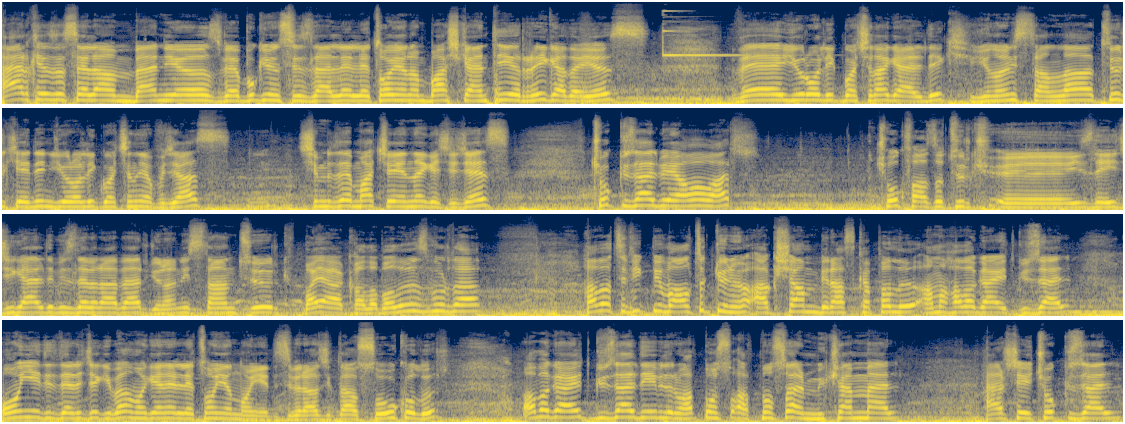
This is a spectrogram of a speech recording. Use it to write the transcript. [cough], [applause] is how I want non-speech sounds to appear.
Herkese selam ben Yağız ve bugün sizlerle Letonya'nın başkenti Riga'dayız. Ve Euroleague maçına geldik. Yunanistan'la Türkiye'nin Euroleague maçını yapacağız. Şimdi de maç yayınına geçeceğiz. Çok güzel bir hava var. Çok fazla Türk e, izleyici geldi bizle beraber. Yunanistan, Türk. Bayağı kalabalığız burada. Hava tipik bir Baltık günü. Akşam biraz kapalı ama hava gayet güzel. 17 derece gibi ama gene Letonya'nın 17'si birazcık daha soğuk olur. Ama gayet güzel diyebilirim. Atmos atmosfer mükemmel. Her şey çok güzel.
